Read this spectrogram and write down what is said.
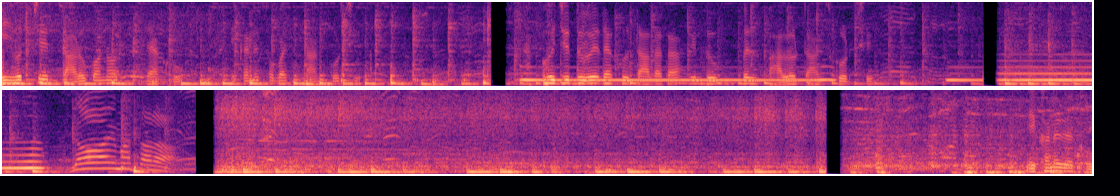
এই হচ্ছে দ্বারকানট দেখো, এখানে সবাই স্নান করছে। ওই যে দূরে দেখো, দাদাটা কিন্তু বেশ ভালো ডান্স করছে। জয় মা এখানে দেখো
